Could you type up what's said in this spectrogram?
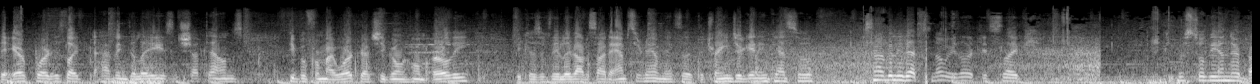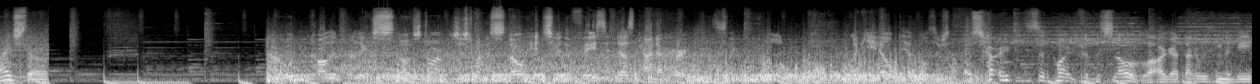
The airport is like having delays and shutdowns. People from my work are actually going home early because if they live outside of Amsterdam, they have to, the trains are getting canceled. It's not really that snowy. Look, it's like people still be on their bikes though. Call it really a snowstorm. Just when the snow hits you in the face, it does kind of hurt. It's like little, like hail pebbles or something. Sorry to disappoint for the snow vlog. I thought it was gonna be,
